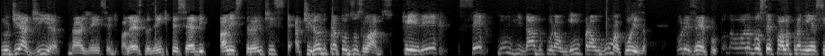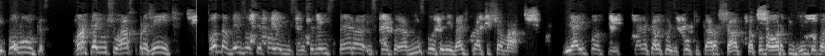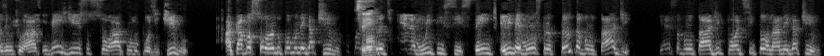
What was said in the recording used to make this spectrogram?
No dia a dia da agência de palestras, a gente percebe palestrantes atirando para todos os lados. Querer ser convidado por alguém para alguma coisa. Por exemplo, toda hora você fala para mim assim, pô, Lucas, marca aí um churrasco pra gente. Toda vez você fala isso, você não espera a minha espontaneidade para te chamar. E aí, pô, faz aquela coisa, pô, que cara chato, tá toda hora pedindo pra fazer um churrasco. Em vez disso soar como positivo, acaba soando como negativo. Sim. O ele é muito insistente, ele demonstra tanta vontade que essa vontade pode se tornar negativa.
